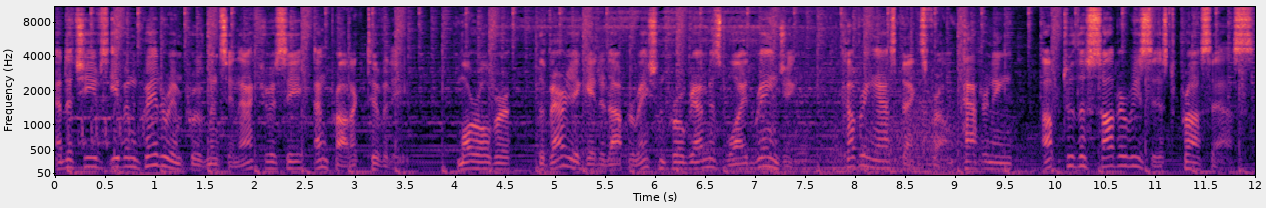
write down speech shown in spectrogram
and achieves even greater improvements in accuracy and productivity. Moreover, the variegated operation program is wide-ranging, covering aspects from patterning up to the solder resist process.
